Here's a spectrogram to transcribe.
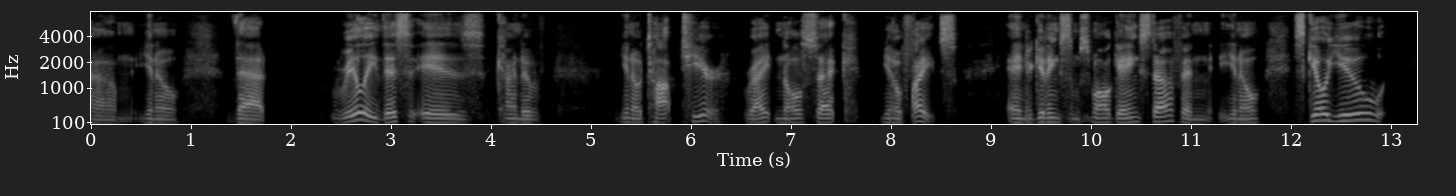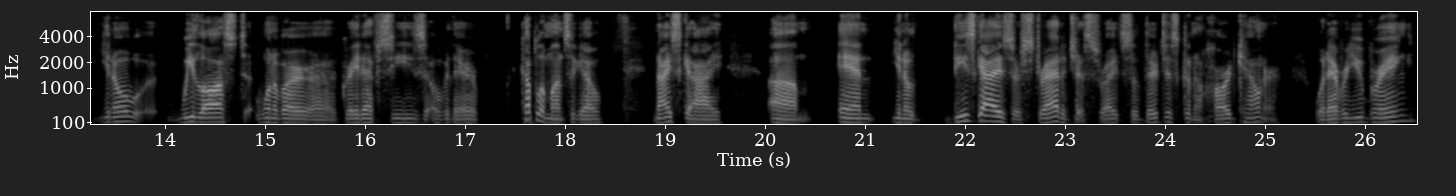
Um, you know that really this is kind of you know top tier, right? Null sec, you know fights, and you're getting some small gang stuff, and you know skill you You know we lost one of our uh, great FCs over there a couple of months ago. Nice guy, um, and you know these guys are strategists, right? So they're just going to hard counter whatever you bring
